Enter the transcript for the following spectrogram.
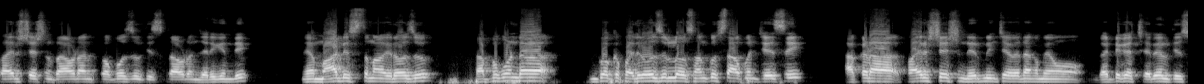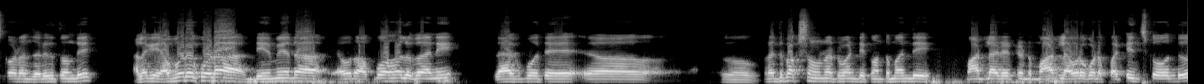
ఫైర్ స్టేషన్ రావడానికి ప్రపోజల్ తీసుకురావడం జరిగింది. మేము మాటిస్తున్నాం ఈరోజు. తప్పకుండా ఇంకొక పది రోజుల్లో శంకుస్థాపన చేసి అక్కడ ఫైర్ స్టేషన్ నిర్మించే విధంగా మేము గట్టిగా చర్యలు తీసుకోవడం జరుగుతుంది. అలాగే ఎవరు కూడా దీని మీద ఎవరు అపోహలు కానీ లేకపోతే ప్రతిపక్షం ఉన్నటువంటి కొంతమంది మాట్లాడేటువంటి మాటలు ఎవరు కూడా పట్టించుకోవద్దు.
